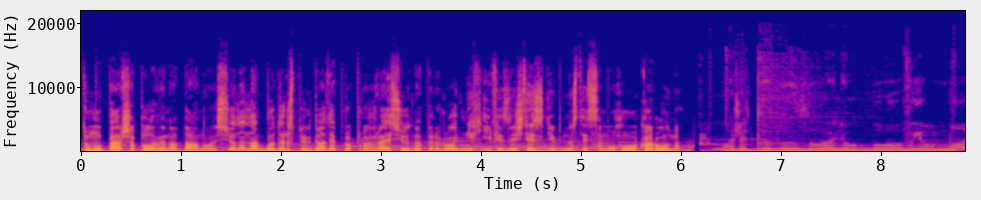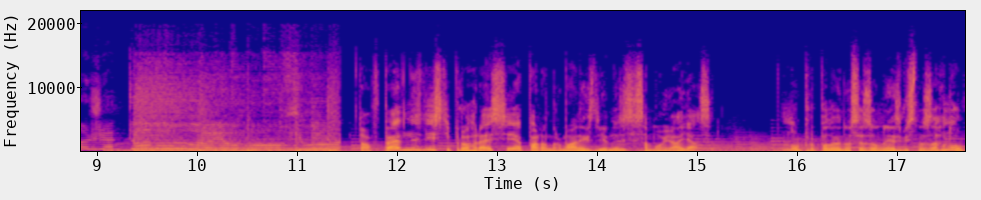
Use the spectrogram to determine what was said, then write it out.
Тому перша половина даного сьонена буде розповідати про прогресію на природних і фізичних здібностей самого окаруна. Може, то було любов'ю, може, то було любов'ю. та впевненість і прогресія паранормальних здібностей самої Аяси. Ну, про половину сезону я, звісно, загнув,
